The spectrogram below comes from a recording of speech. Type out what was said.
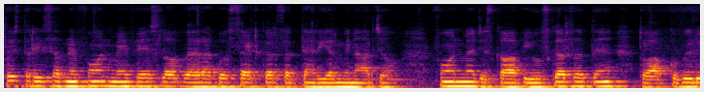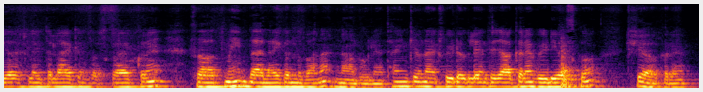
तो इस तरीके से अपने फ़ोन में फेस लॉक वगैरह को सेट कर सकते हैं रियल मी नार्जो फ़ोन में, जिसका आप यूज़ कर सकते हैं। तो आपको वीडियो अच्छी लगे तो लाइक एंड सब्सक्राइब करें। साथ में ही बेल आइकन दबाना ना भूलें। थैंक यू नेक्स्ट वीडियो के लिए इंतज़ार करें। वीडियोस को शेयर करें।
